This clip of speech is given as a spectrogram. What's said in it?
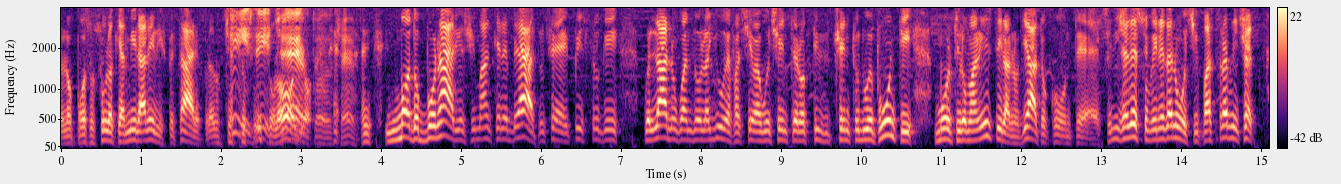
lo posso solo che ammirare e rispettare, però in un certo Sì, sì, senso odio. certo, certo. In modo bonario ci mancherebbe altro, cioè penso che quell'anno quando la Juve faceva quei 108 102 punti, molti romanisti l'hanno odiato Conte, eh. si dice adesso viene da noi, ci fa stravincere, cioè,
